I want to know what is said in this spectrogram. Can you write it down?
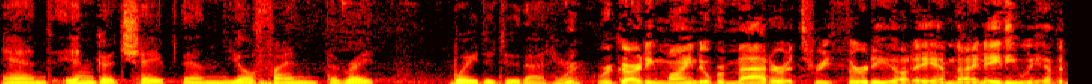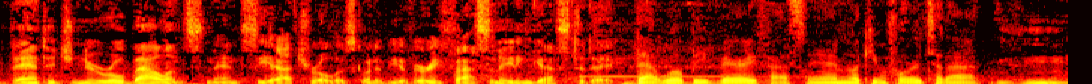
and in good shape, then you'll find the right way to do that here. Re- regarding Mind Over Matter at 3.30 on AM 980, we have Advantage Neurobalance. Nancy Attrell is going to be a very fascinating guest today. That will be very fascinating. I'm looking forward to that. Mm-hmm.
